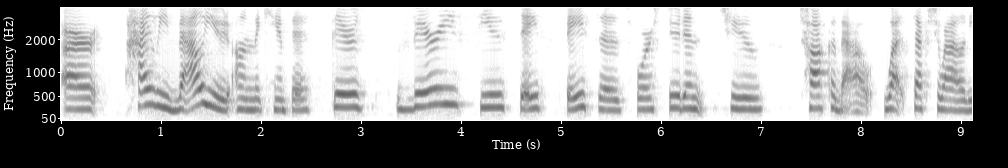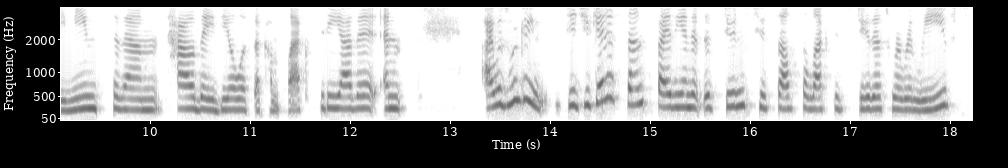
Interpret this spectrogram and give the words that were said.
are highly valued on the campus there's very few safe spaces for students to talk about what sexuality means to them, how they deal with the complexity of it. And I was wondering, did you get a sense by the end that the students who self selected to do this were relieved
